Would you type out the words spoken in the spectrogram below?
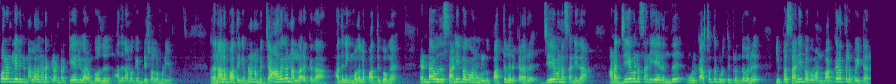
பலனில் எனக்கு நல்லது நடக்கலைன்ற கேள்வி வரும்போது அது நமக்கு எப்படி சொல்ல முடியும்? அதனால் பார்த்தீங்க அப்படின்னா நம்ம ஜாதகம் நல்லா இருக்குதா? அது நீங்கள் முதல்ல பார்த்துக்கோங்க. ரெண்டாவது சனி பகவான் உங்களுக்கு பத்தில் இருக்கிறாரு. ஜீவன சனி தான். ஆனால் ஜீவன சனியே இருந்து உங்களுக்கு கஷ்டத்தை கொடுத்துட்டு இருந்தவர் இப்போ சனி பகவான் வக்கரத்தில் போயிட்டார்.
